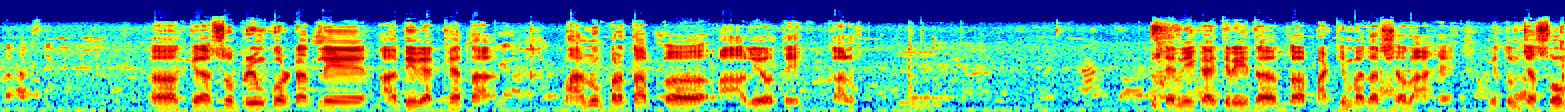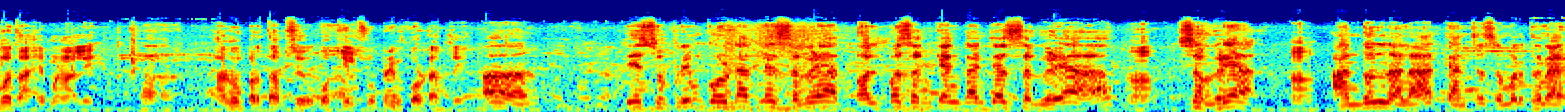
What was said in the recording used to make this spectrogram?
प्रताप सिंग अ, क- सुप्रीम कोर्टातले आदी व्याख्याता भानू प्रताप अ, आले होते काल. त्यांनी काहीतरी इथं पाठिंबा दर्शवला आहे. मी तुमच्यासोबत आहे म्हणाले. हा. भानू प्रतापचे वकील सुप्रीम कोर्टाचे हा. ते सुप्रीम कोर्टातल्या सगळ्या अल्पसंख्याकांच्या सगळ्या सगळ्या आंदोलनाला त्यांचं समर्थन आहे.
